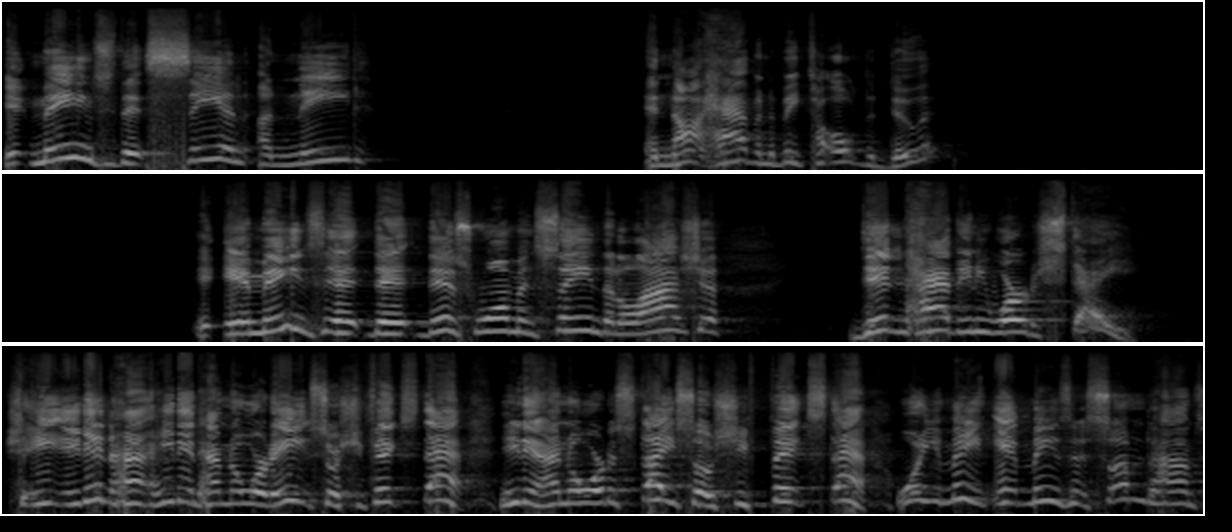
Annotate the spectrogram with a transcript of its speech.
It means that seeing a need and not having to be told to do it. It, means that, that this woman seen that Elisha didn't have anywhere to stay. She, he, didn't have, he didn't have nowhere to eat, so she fixed that. He didn't have nowhere to stay, so she fixed that. What do you mean? It means that sometimes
